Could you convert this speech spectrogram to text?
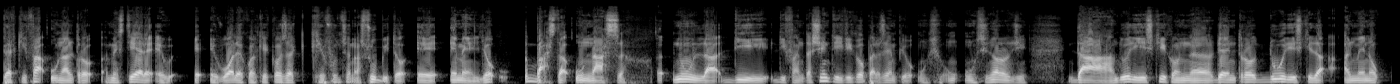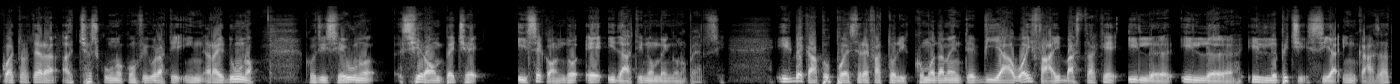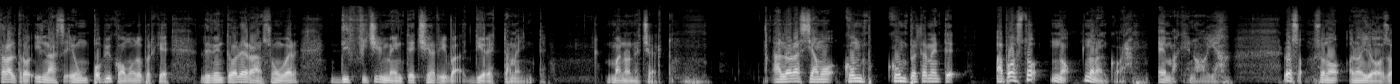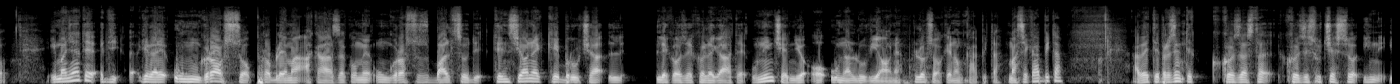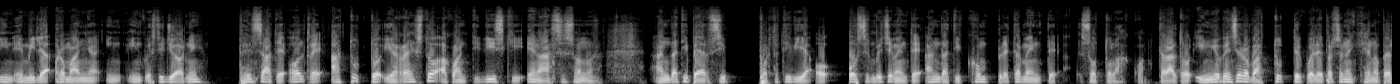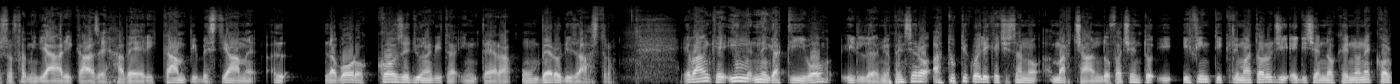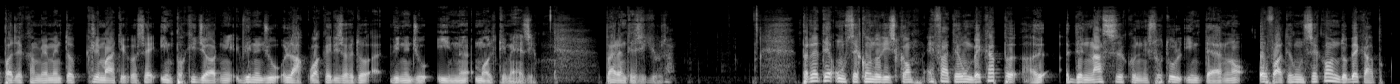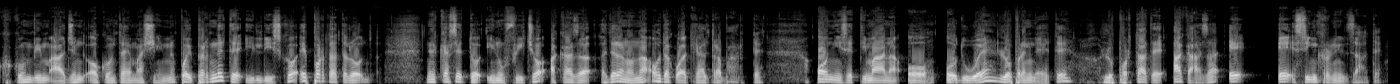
Per chi fa un altro mestiere e, e, e vuole qualcosa che funziona subito e, e meglio, basta un NAS nulla di, di, fantascientifico, per esempio un, un, un, Synology da due dischi con eh, dentro due dischi da almeno 4 tera ciascuno configurati in RAID 1, così se uno si rompe c'è il secondo e i dati non vengono persi. Il backup può essere fatto lì comodamente via wifi, basta che il, il, il PC sia in casa. Tra l'altro il NAS è un po' più comodo perché l'eventuale ransomware difficilmente ci arriva direttamente, ma non è certo. Allora siamo com- completamente a posto? No, non ancora. Eh ma che noia. Lo so, sono noioso. Immaginate di, di, avere un grosso problema a casa, come un grosso sbalzo di tensione che brucia le, le cose collegate, un incendio o un'alluvione. Lo so che non capita, ma se capita, avete presente cosa, sta, cosa è successo in, in Emilia Romagna in, in questi giorni? Pensate oltre a tutto il resto a quanti dischi e NAS sono andati persi portati via o, o, semplicemente andati completamente sotto l'acqua. Tra l'altro il mio pensiero va a tutte quelle persone che hanno perso familiari, case, averi, campi, bestiame, l- lavoro, cose di una vita intera, un vero disastro. E va anche in negativo il mio pensiero a tutti quelli che ci stanno marciando, facendo i, i finti climatologi e dicendo che non è colpa del cambiamento climatico se in pochi giorni viene giù l'acqua che di solito viene giù in molti mesi. Parentesi chiusa. Prendete un secondo disco e fate un backup eh, del NAS con il suo tool interno o fate un secondo backup con Vim Agent o con Time Machine, poi prendete il disco e portatelo nel cassetto in ufficio, a casa della nonna o da qualche altra parte. Ogni settimana o, o due lo prendete, lo portate a casa e e sincronizzate.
